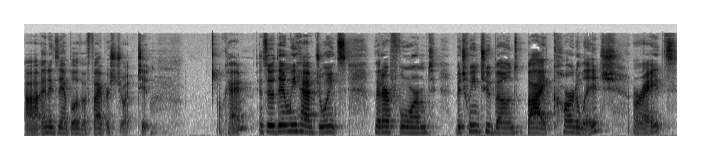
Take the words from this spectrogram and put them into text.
uh, an example of a fibrous joint too. Okay, and so then we have joints that are formed between two bones by cartilage. All right,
